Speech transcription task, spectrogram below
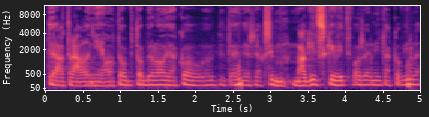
teatrální. Jo. To, to bylo jako téměř jaksi magicky vytvořený takovýhle,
